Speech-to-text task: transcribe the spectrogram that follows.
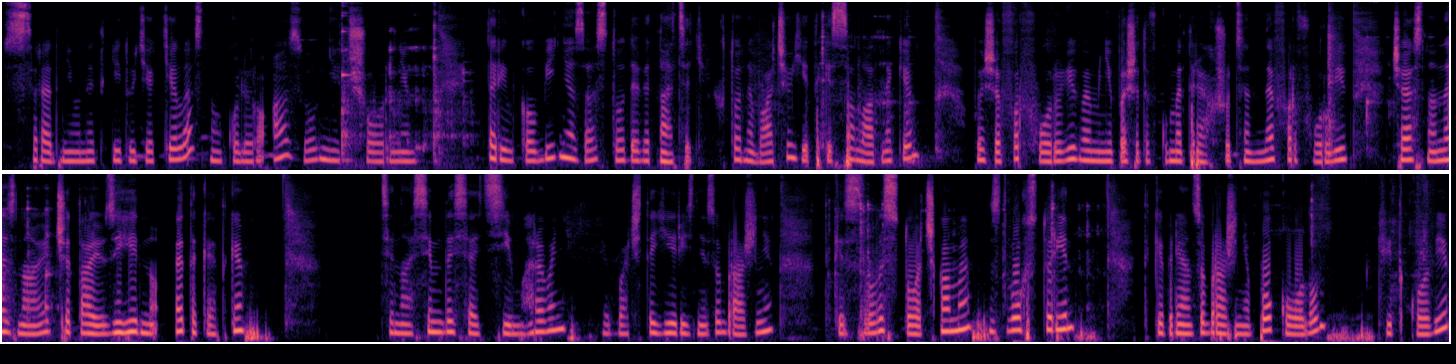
Всередині вони такі йдуть, як тілесного кольору, а зовні чорні тарілка обідня за 119. Хто не бачив, є такі салатники. Пише фарфорові. Ви мені пишете в коментарях, що це не фарфорові. Чесно, не знаю. Читаю згідно етикетки. Ціна 77 гривень. Як бачите, є різні зображення. Такі з листочками з двох сторін. Такий варіант зображення по колу, квіткові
